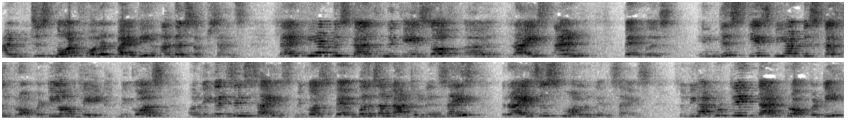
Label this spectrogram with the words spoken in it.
and which is not followed by the other substance. Like we have discussed in the case of uh, rice and pebbles. In this case, we have discussed the property of weight because, or we can say size, because pebbles are larger in size, rice is smaller in size. So we have to take that property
